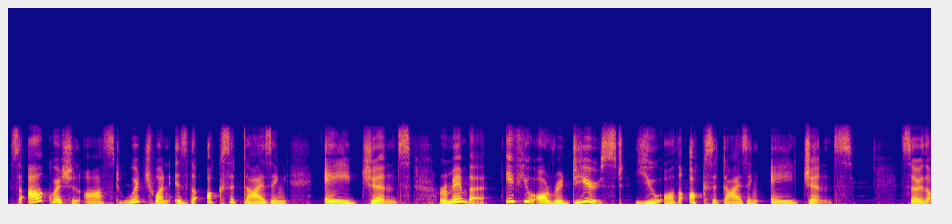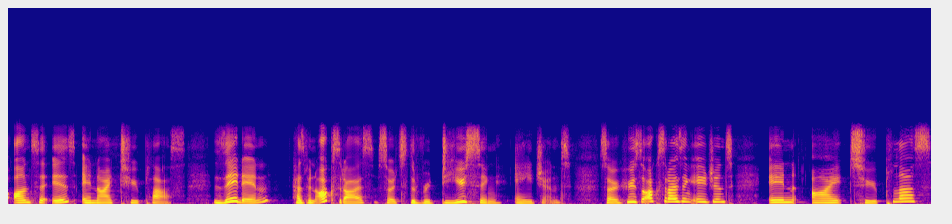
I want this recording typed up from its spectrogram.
So our question asked which one is the oxidizing agent. Remember, if you are reduced, you are the oxidizing agent. So the answer is Ni2 plus. Zn has been oxidized, so it's the reducing agent. So who's the oxidizing agent? Ni2 plus,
